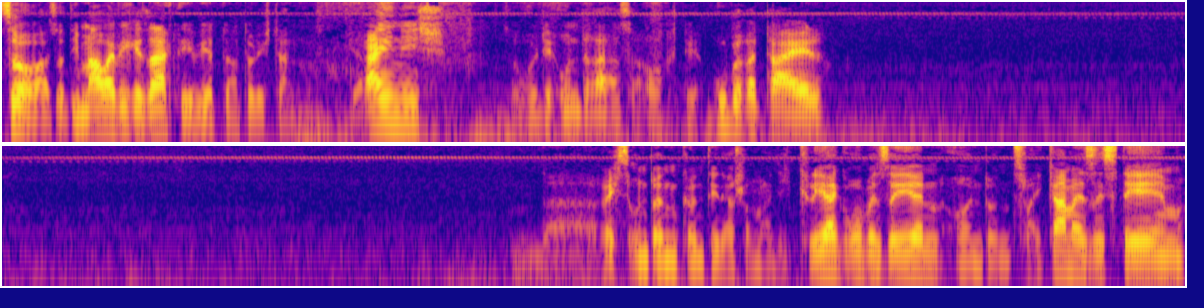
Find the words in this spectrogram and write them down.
So, also die Mauer, wie gesagt, die wird natürlich dann gereinigt, sowohl der untere als auch der obere Teil. Da rechts unten könnt ihr da schon mal die Klärgrube sehen und ein Zweikammersystem.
